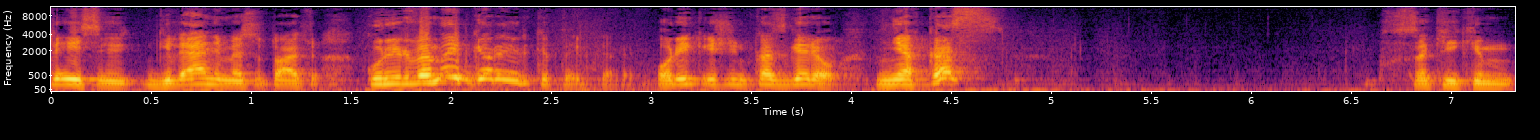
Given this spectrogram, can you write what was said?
teisė gyvenime situacijų, kur ir vienaip gerai, ir kitaip gerai. O reikia išrinkti, kas geriau. Ne kas, sakykime,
